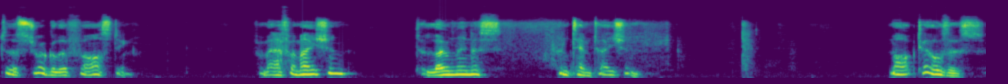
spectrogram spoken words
to the struggle of fasting, from affirmation to loneliness and temptation. Mark tells us,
